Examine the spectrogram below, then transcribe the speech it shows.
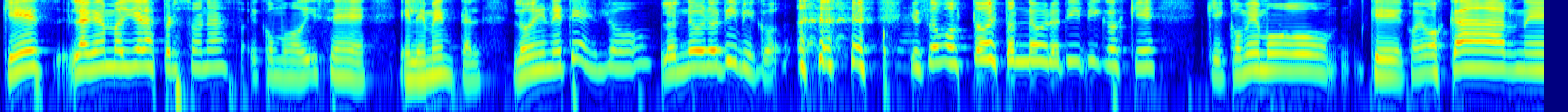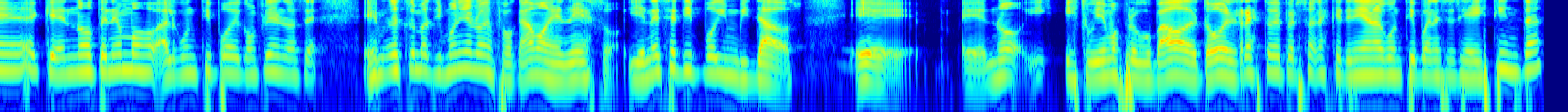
que es la gran mayoría de las personas, eh, como dice Elemental, los NT, los neurotípicos, que somos todos estos neurotípicos que que comemos, que comemos carne, que no tenemos algún tipo de conflicto. Entonces, en nuestro matrimonio nos enfocamos en eso y en ese tipo de invitados. Eh, eh, no, y, estuvimos preocupados de todo el resto de personas que tenían algún tipo de necesidad distinta,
